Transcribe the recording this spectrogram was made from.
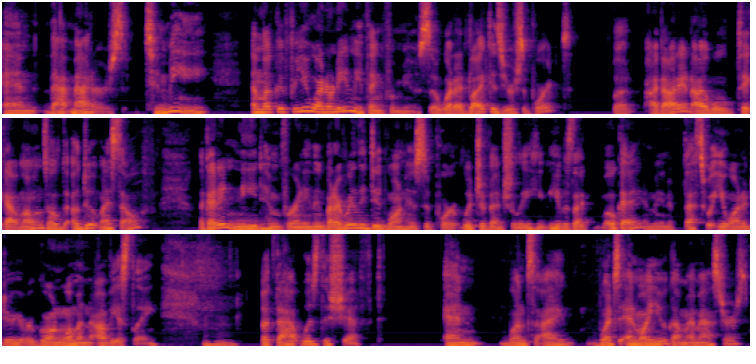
And that matters to me. And luckily for you, I don't need anything from you. So what I'd like is your support, but I got it. I will take out loans. I'll, I'll do it myself. Like I didn't need him for anything, but I really did want his support, which eventually he, he was like, okay, I mean, if that's what you want to do, you're a grown woman, obviously. Mm-hmm. But that was the shift. And once I went to NYU, got my master's,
